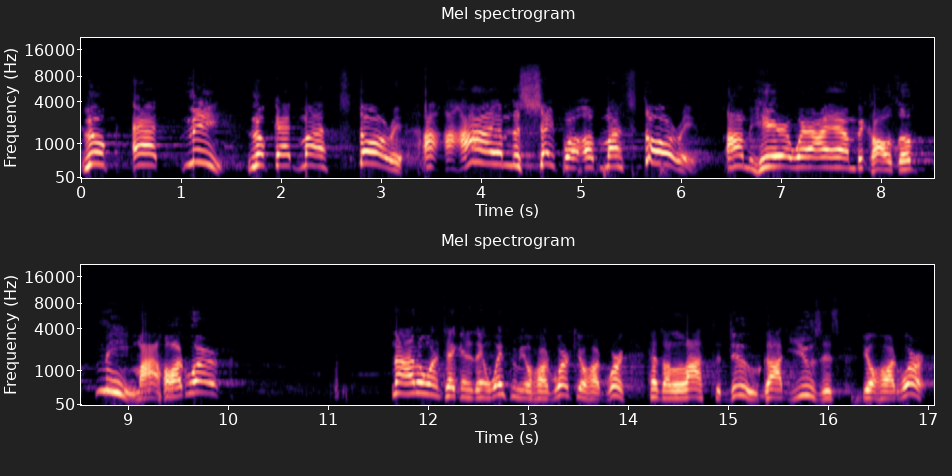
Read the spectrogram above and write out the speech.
look at me. Look at my story. I, I, I am the shaper of my story. I'm here where I am because of me, my hard work. Now, I don't want to take anything away from your hard work. Your hard work has a lot to do. God uses your hard work.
